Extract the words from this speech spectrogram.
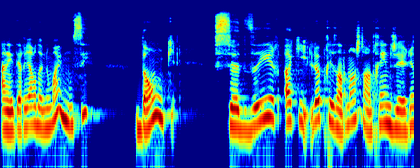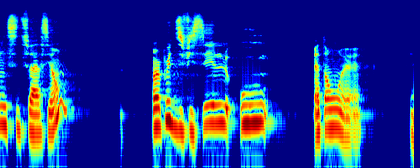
à l'intérieur de nous-mêmes aussi. Donc, se dire, OK, là, présentement, je suis en train de gérer une situation un peu difficile ou, mettons, euh, euh,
